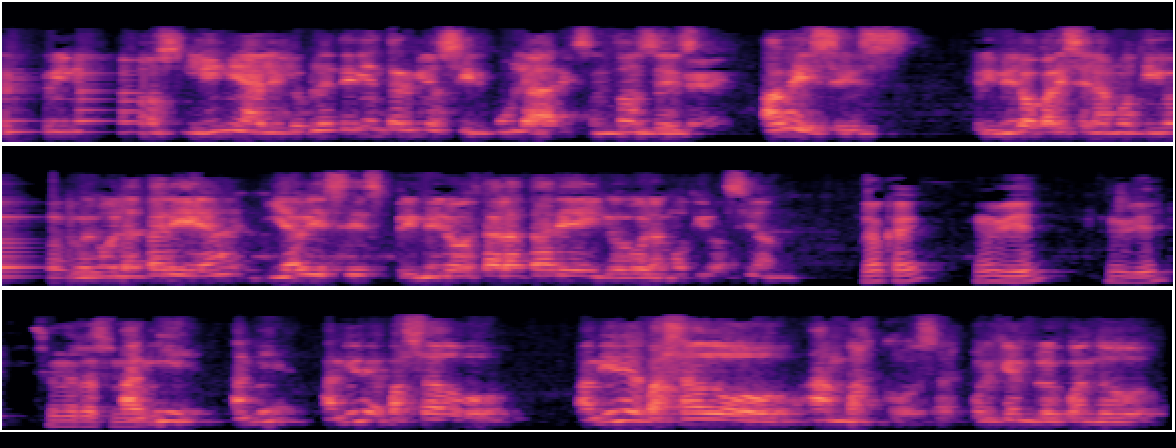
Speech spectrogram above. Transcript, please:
términos lineales, lo plantearía en términos circulares. Entonces, a veces, primero aparece la motivación, luego la tarea, y a veces primero está la tarea y luego la motivación. Ok, muy bien, muy bien. A mí, a, mí, a mí me ha pasado, a mí me ha pasado ambas cosas. Por ejemplo, cuando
